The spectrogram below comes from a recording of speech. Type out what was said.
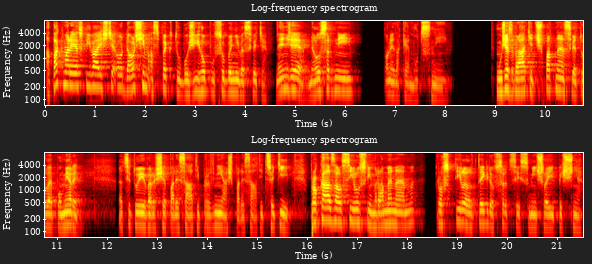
A pak Marie zpívá ještě o dalším aspektu božího působení ve světě. Nejenže je milosrdný, on je také mocný. Může zvrátit špatné světové poměry. Cituji verše 51. až 53. Prokázal sílu svým ramenem, rozptýlil ty, kdo v srdci smýšlejí pyšně.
